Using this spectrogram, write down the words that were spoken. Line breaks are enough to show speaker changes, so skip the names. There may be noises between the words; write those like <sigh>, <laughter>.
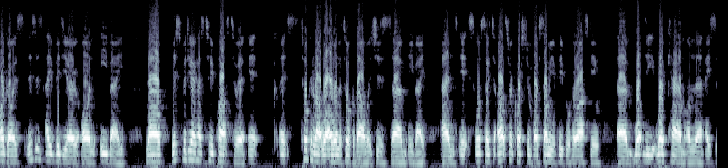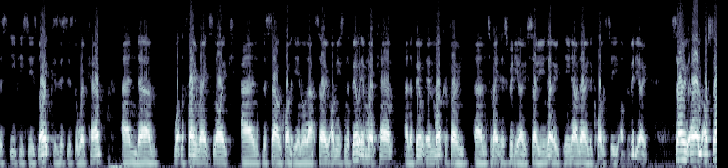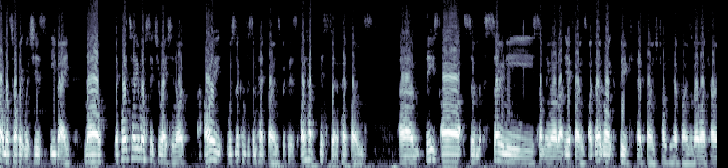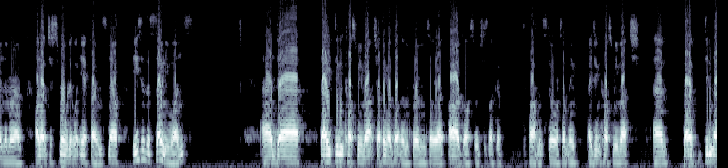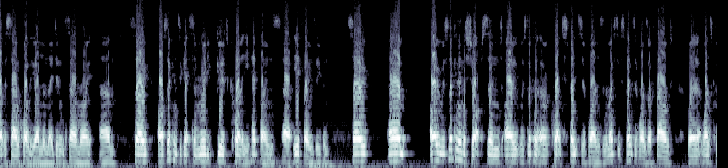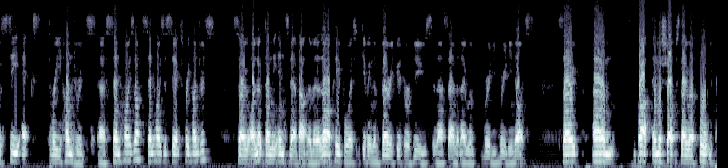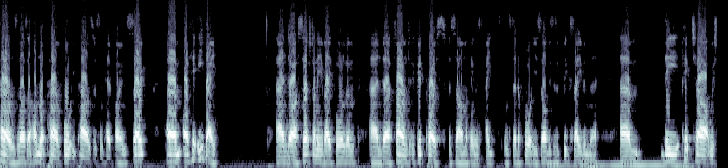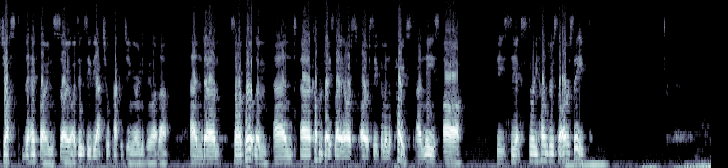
Hi guys, this is a video on eBay. Now, this video has two parts to it. it it's talking about what I want to talk about, which is um, eBay, and it's also to answer a question by some of you people who are asking um, what the webcam on the Asus Eee PC is like, because this is the webcam, and um, what the frame rate's like, and the sound quality and all that. So I'm using the built-in webcam and the built-in microphone um, to make this video, so you know you now know the quality of the video. So um, I'll start on my topic, which is eBay. Now, if I tell you my situation, I I was looking for some headphones because I have this set of headphones. Um, these are some Sony something or other earphones. I don't like big headphones, chunky headphones. I don't like carrying them around. I like just small little earphones. Now, these are the Sony ones, and uh, they didn't cost me much. I think I got them from something like Argos, which is like a department store or something. They didn't cost me much. Um, but I didn't like the sound quality on them. They didn't sound right. Um, so I was looking to get some really good quality headphones, uh, earphones even. So um, I was looking in the shops and I was looking at quite expensive ones, and the most expensive ones I found were ones called CX300s, uh, Sennheiser, Sennheiser CX300s. So I looked on the internet about them, and a lot of people were giving them very good reviews, and they're saying that they were really, really nice. So um, but in the shops they were forty pounds, and I was like, I'm not paying forty pounds for some headphones. So um, I hit eBay, and I uh, searched on eBay for them, and uh, found a good price for some. I think it was eight instead of forty, so obviously there's a big saving there. Um, the picture was just the headphones, so I didn't see the actual packaging or anything like that. And um, so I bought them, and uh, a couple of days later I, I received them in the post, and these are the CX300s that I received.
